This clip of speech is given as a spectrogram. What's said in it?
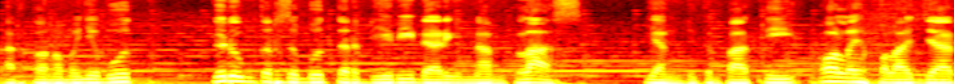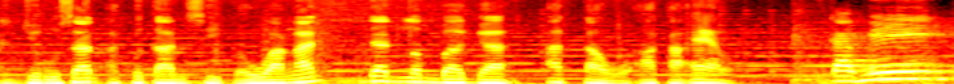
Hartono menyebut Gedung tersebut terdiri dari enam kelas yang ditempati oleh pelajar jurusan akuntansi keuangan dan lembaga atau AKL. Kami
